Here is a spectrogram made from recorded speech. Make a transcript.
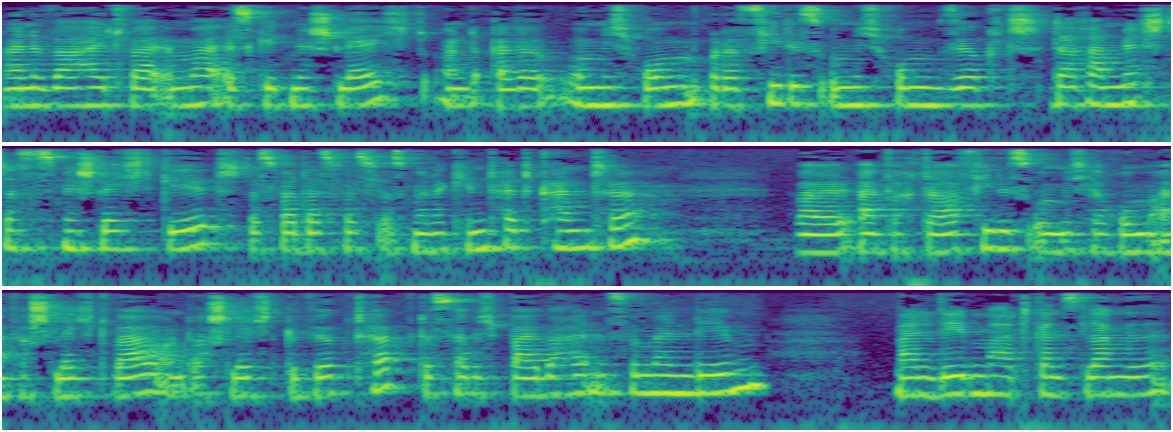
Meine Wahrheit war immer, es geht mir schlecht und alle um mich rum oder vieles um mich rum wirkt daran mit, dass es mir schlecht geht. Das war das, was ich aus meiner Kindheit kannte weil einfach da vieles um mich herum einfach schlecht war und auch schlecht gewirkt hat. Das habe ich beibehalten für mein Leben. Mein Leben hat ganz lange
